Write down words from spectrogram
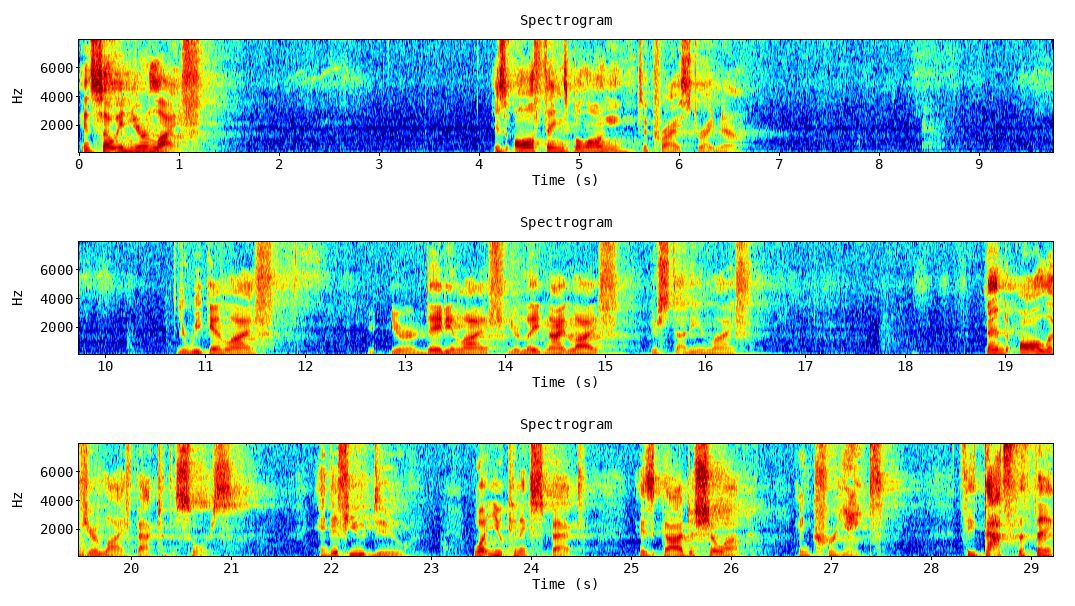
And so in your life, is all things belonging to Christ right now? Your weekend life, your dating life, your late night life, your studying life. Bend all of your life back to the source. And if you do, what you can expect is God to show up and create See, that's the thing.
